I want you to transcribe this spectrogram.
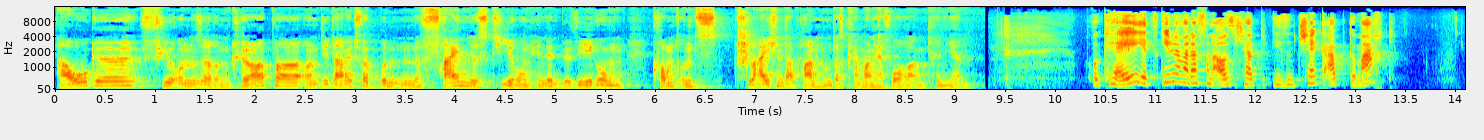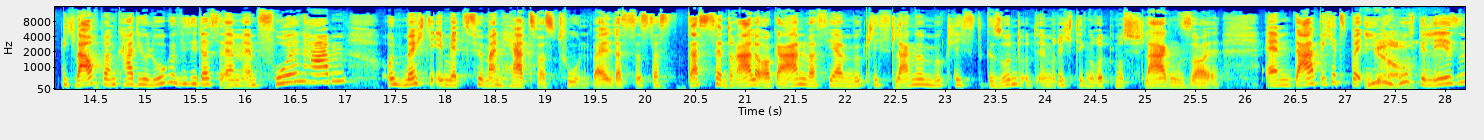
Auge, für unseren Körper und die damit verbundene Feinjustierung in den Bewegungen kommt uns schleichend abhanden und das kann man hervorragend trainieren. Okay, jetzt gehen wir mal davon aus, ich habe diesen Check-up gemacht ich war auch beim Kardiologe, wie Sie das ähm, empfohlen haben und möchte eben jetzt für mein Herz was tun, weil das ist das, das zentrale Organ, was ja möglichst lange, möglichst gesund und im richtigen Rhythmus schlagen soll. Ähm, da habe ich jetzt bei Ihnen genau. im Buch gelesen,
